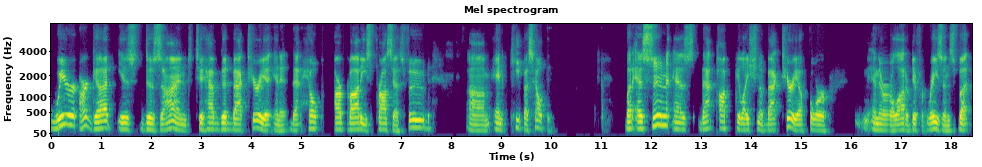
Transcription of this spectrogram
We're, our gut is designed to have good bacteria in it that help our bodies process food um, and keep us healthy. But as soon as that population of bacteria for and there are a lot of different reasons, but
